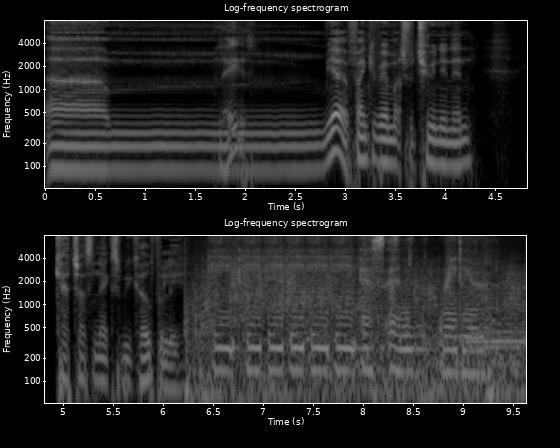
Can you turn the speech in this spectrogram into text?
Um, yeah, thank you very much for tuning in. Catch us next week, hopefully. ESN Radio.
